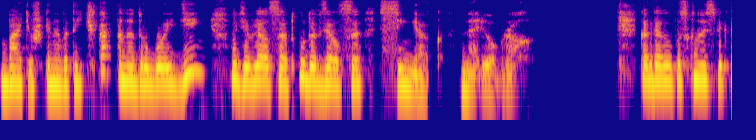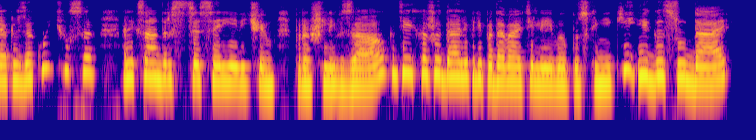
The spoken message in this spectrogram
батюшкиного тычка, а на другой день удивлялся, откуда взялся синяк на ребрах. Когда выпускной спектакль закончился, Александр с цесаревичем прошли в зал, где их ожидали преподаватели и выпускники, и государь,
